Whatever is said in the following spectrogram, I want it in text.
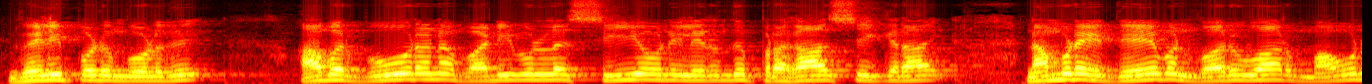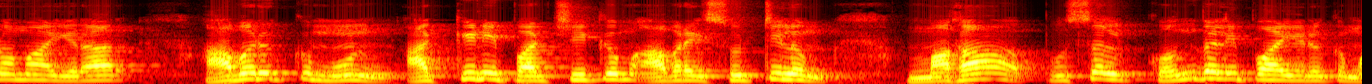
வெளிப்படும் பொழுது அவர் பூரண வடிவுள்ள சியோனிலிருந்து பிரகாசிக்கிறாய் நம்முடைய தேவன் வருவார் மௌனமாகிறார். அவருக்கு முன் அக்கினி பட்சிக்கும் அவரை சுற்றிலும் மகா புசல் கொந்தளிப்பாயிருக்கும்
